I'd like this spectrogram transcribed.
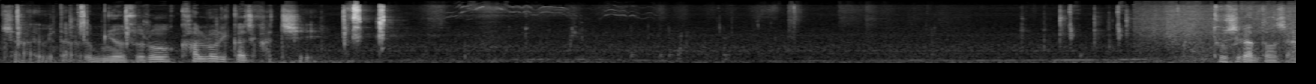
자 여기다 음료수로 칼로리까지 같이 두 시간 더 자.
